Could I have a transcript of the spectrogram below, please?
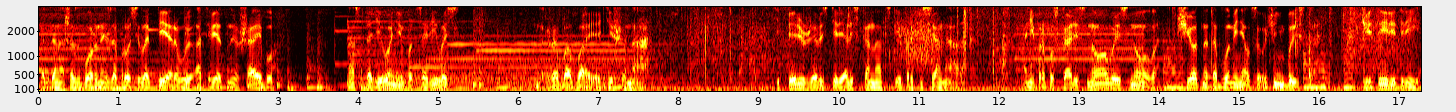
Когда наша сборная забросила первую ответную шайбу, на стадионе воцарилась гробовая тишина. Теперь уже растерялись канадские профессионалы. Они пропускали снова и снова. Счет на табло менялся очень быстро. 4-3,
